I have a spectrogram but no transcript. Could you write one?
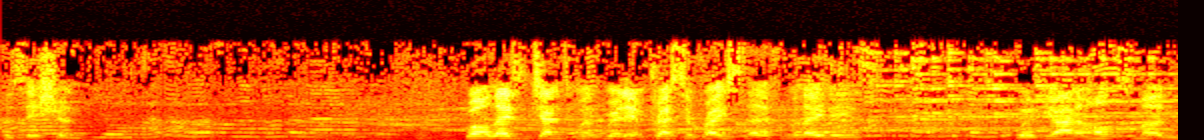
position. Well, ladies and gentlemen, really impressive race there from the ladies with Joanna Holzmann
